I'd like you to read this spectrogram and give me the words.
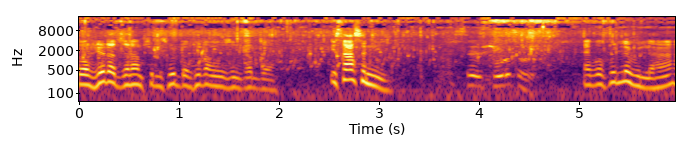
তোর হেটা জানাম ছিল ছুট সেটা মধ্যে খাদ্য। ইসা আসেনি শুরু শুরু একবার ফুললে ফুললে হ্যাঁ?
